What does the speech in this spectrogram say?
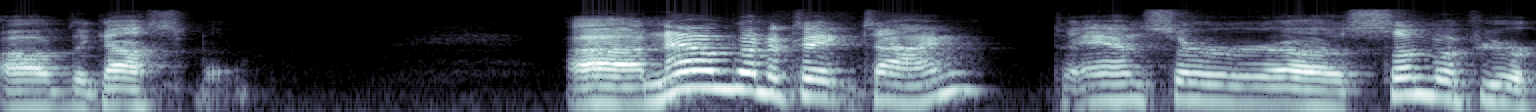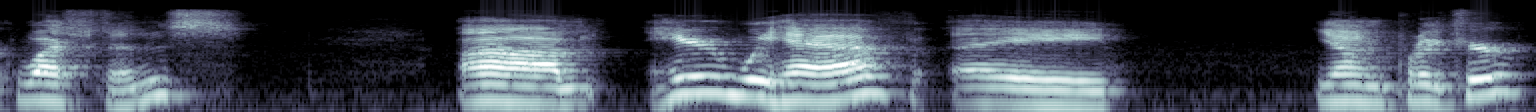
of the gospel. Uh, now I'm going to take time to answer uh, some of your questions. Um, here we have a young preacher,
